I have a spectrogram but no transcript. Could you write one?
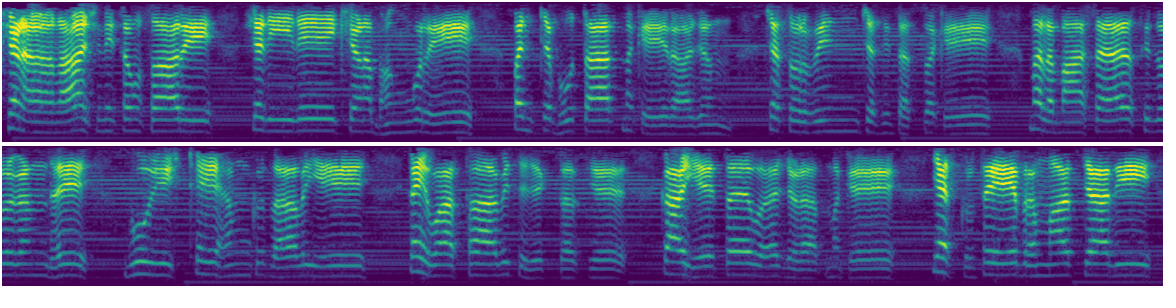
क्षणनाशिनि संसारे शरीरे क्षणभङ्गुरे पञ्चभूतात्मके राजन् चतुर्विंशति तत्त्वके। मलमासि दुर्गन्धे भूयिष्ठेऽहं कृतालये। कैवास्था व्यतिरिक्तस्य काये तव जडात्मके। यत्कृते ब्रह्मात्यादि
